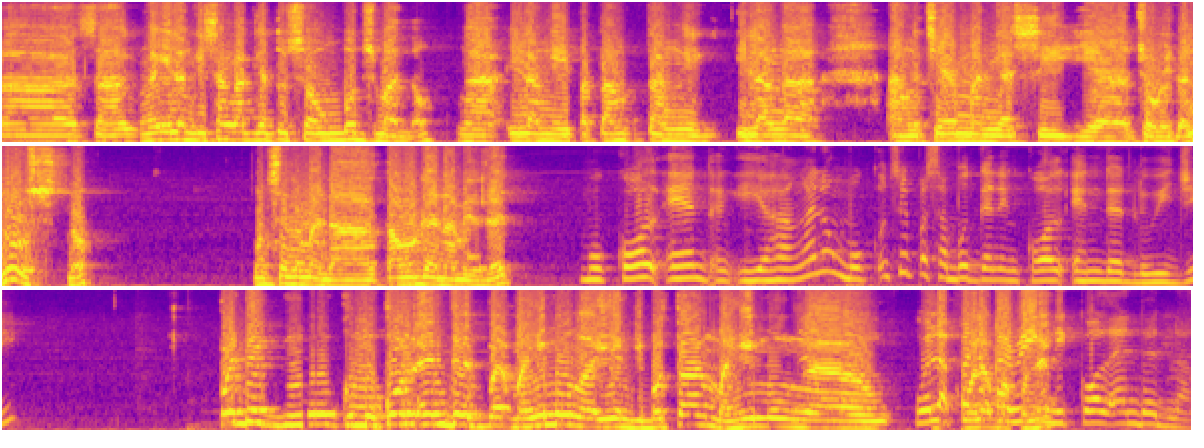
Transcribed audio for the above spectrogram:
ah, sa nga ilang gisangat ngadto sa ombudsman no? Nga ilang ipatangtang ilang ah, ang chairman nga si ah, Joey Dalus no? Unsa naman na tawagan na Mildred Mo call end ang iya nga nang mo unsay pasabot ganing call ended Luigi? pwede mo kumukol ended ba- mahimo nga iyang gibutang mahimong ah, Wala pa wala naka-ring ni call ended na.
